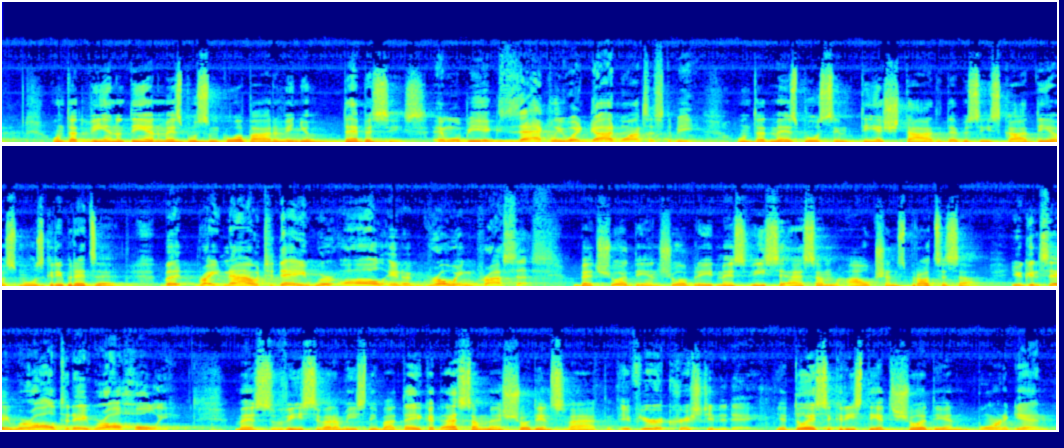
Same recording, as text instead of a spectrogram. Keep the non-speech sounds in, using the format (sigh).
Un tad vienu dienu mēs būsim kopā ar viņu debesīs. And we'll be exactly what God wants us to be. Un tad mēs būsim tieši tādi debesīs, kā Dievs mūs grib redzēt. But right now, today, we're all in a growing process. Bet šodien, šobrīd mēs visi esam augšanas procesā. You can say we're all today, we're all holy. Mēs visi varam īstenībā teikt, ka esam mēs šodien svēti. If you're a Christian today, Ja tu esi kristietis šodien, born again,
